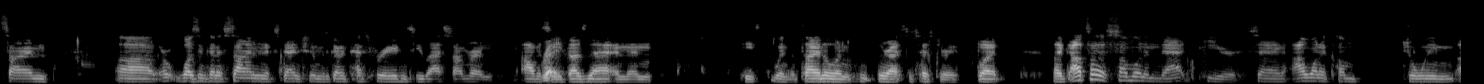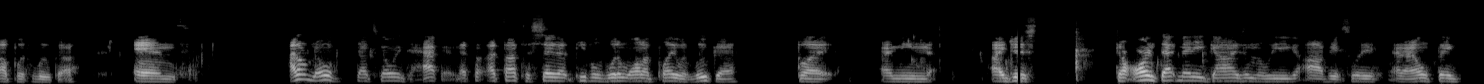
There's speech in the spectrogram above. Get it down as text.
sign, uh, or wasn't going to sign an extension, was going to test free agency last summer, and obviously right. he does that, and then he wins the title, and the rest is history. But like outside of someone in that tier saying, "I want to come join up with Luka," and I don't know if that's going to happen. That's not, that's not to say that people wouldn't want to play with Luka, but I mean, I just there aren't that many guys in the league, obviously, and I don't think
